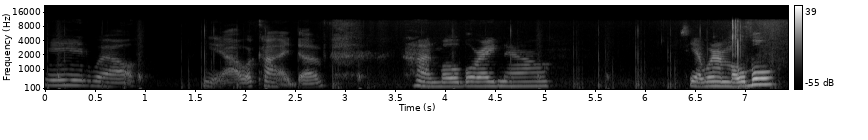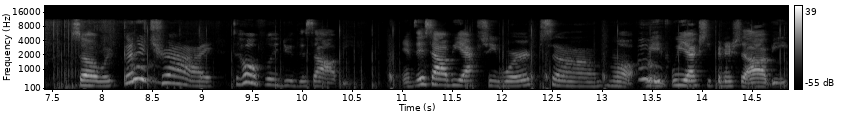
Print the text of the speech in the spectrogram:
And well, yeah, we're kind of on mobile right now. So yeah, we're on mobile. So we're gonna try to hopefully do this obby. If this obby actually works, um, well, if we actually finish the obby,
